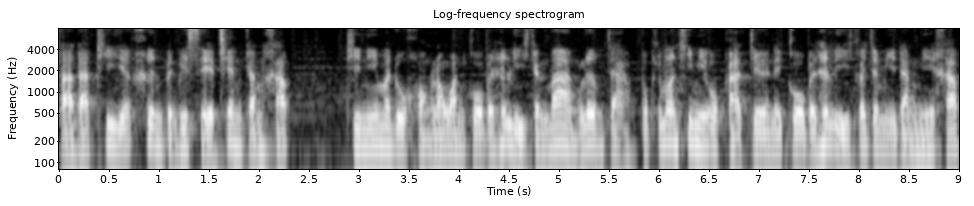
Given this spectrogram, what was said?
ตาร์ดัตที่เยอะขึ้นเป็นพิเศษเช่นกันครับทีนี้มาดูของรางวัล Go Battle League กันบ้าง เริ่มจากโปเกมอนที่มีโอกาสเจอใน Go Battle League ก็จะมีดังนี้ครับ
